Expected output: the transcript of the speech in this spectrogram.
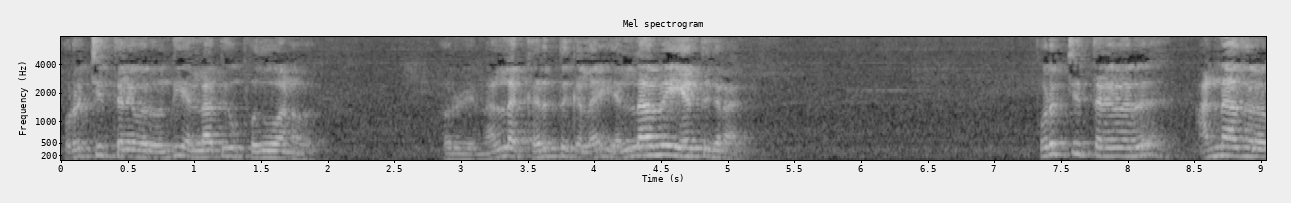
புரட்சி தலைவர் வந்து எல்லாத்துக்கும் பொதுவானவர். அவருடைய நல்ல கருத்துக்களை எல்லாமே ஏற்றுக்கிறாங்க புரட்சி தலைவர் அண்ணாதுரை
